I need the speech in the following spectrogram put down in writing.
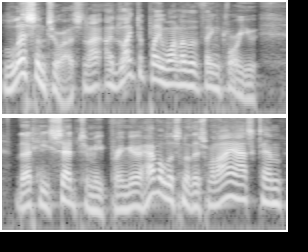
listen to us." And I, would like to play one other thing for you that he said to me, Premier. Have a listen to this. When I asked him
